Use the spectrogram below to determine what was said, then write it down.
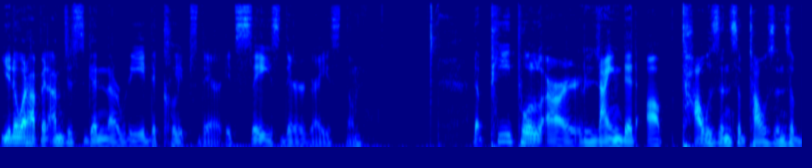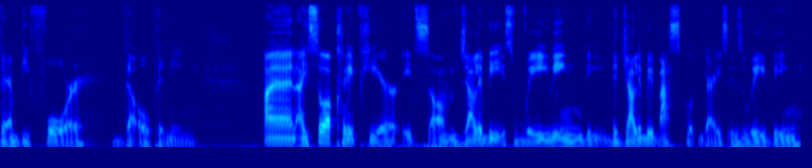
you know what happened? I'm just gonna read the clips there. It says there, guys, no, the people are lined up, thousands of thousands of them before the opening. And I saw a clip here. It's um Jollibee is waving the the Jollibee mascot guys is waving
